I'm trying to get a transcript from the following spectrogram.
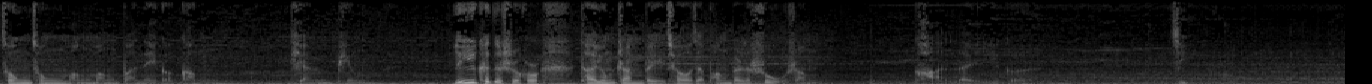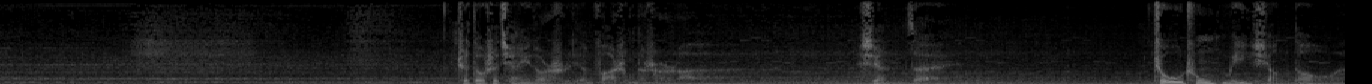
匆匆忙忙把那个坑填平。离开的时候，他用战备锹在旁边的树上砍了一这都是前一段时间发生的事儿了。现在，周冲没想到啊，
